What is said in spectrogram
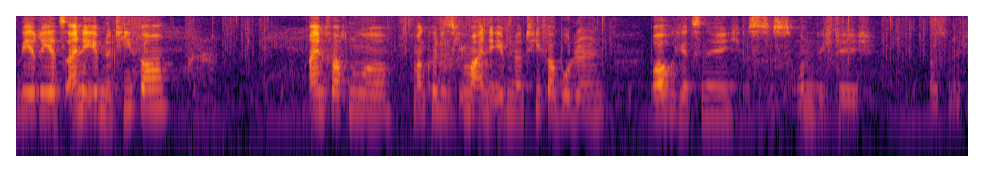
wäre jetzt eine Ebene tiefer. Einfach nur, man könnte sich immer eine Ebene tiefer buddeln. Brauche ich jetzt nicht. Es ist unwichtig. Weiß nicht.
